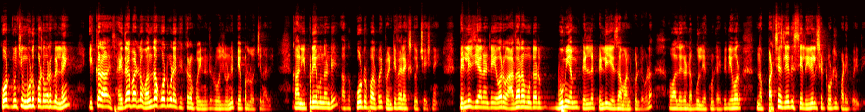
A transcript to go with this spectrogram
కోర్టు నుంచి మూడు కోట్ల వరకు వెళ్ళినాయి. ఇక్కడ హైదరాబాద్లో వంద కోట్లు కూడా ఎకరం పోయినది రోజు నుండి పేపర్లో వచ్చినది. కానీ ఇప్పుడు ఏముందండి? ఒక కోటి రూపాయలపై ట్వంటీ ఫైవ్ ల్యాక్స్కి వచ్చేసినాయి. పెళ్ళి చేయాలంటే ఎవరు ఆధారం ఉంటారు? భూమి అమ్మి పెళ్ళి పెళ్ళి చేద్దాం అనుకుంటే కూడా వాళ్ళ దగ్గర డబ్బులు లేకుండా అయిపోయింది. ఎవరు నా పర్చేస్ లేదు సేల్ రియల్ ఎస్టేట్ టోటల్ పడిపోయింది.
